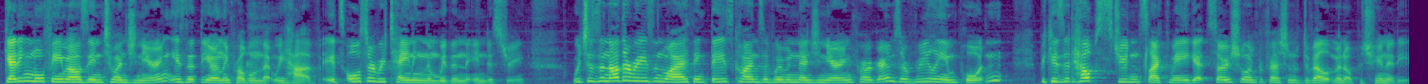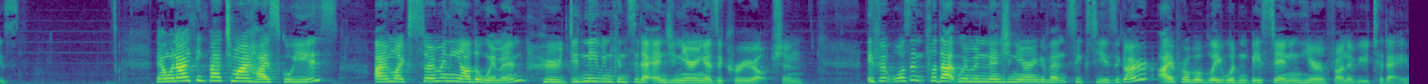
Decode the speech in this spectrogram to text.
getting more females into engineering isn't the only problem that we have. It's also retaining them within the industry which is another reason why I think these kinds of women in engineering programs are really important because it helps students like me get social and professional development opportunities. Now, when I think back to my high school years, I'm like so many other women who didn't even consider engineering as a career option. If it wasn't for that Women in Engineering event six years ago, I probably wouldn't be standing here in front of you today.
